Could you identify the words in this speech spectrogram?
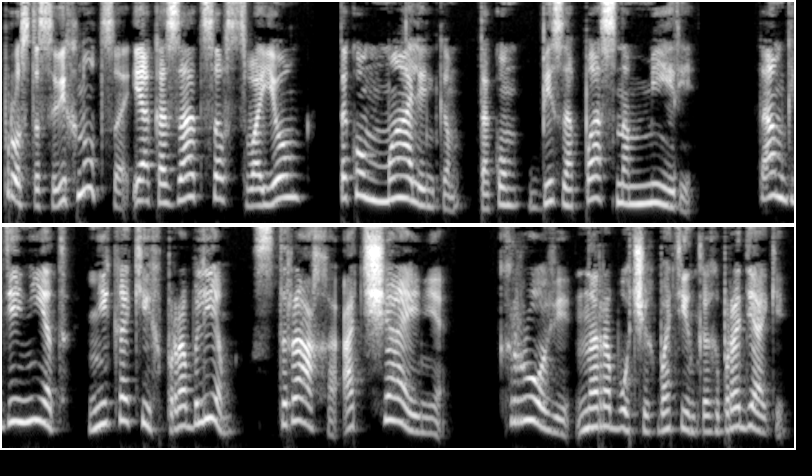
просто свихнуться и оказаться в своем таком маленьком, таком безопасном мире, там, где нет Никаких проблем, страха, отчаяния, крови на рабочих ботинках бродяги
